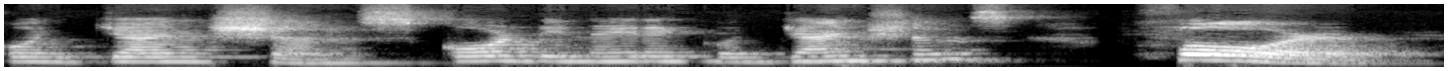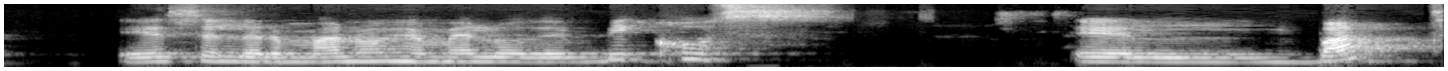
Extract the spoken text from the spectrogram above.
conjunctions, coordinating conjunctions, for, es el hermano gemelo de because. El but,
